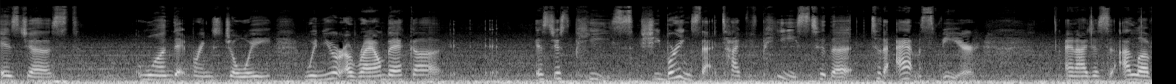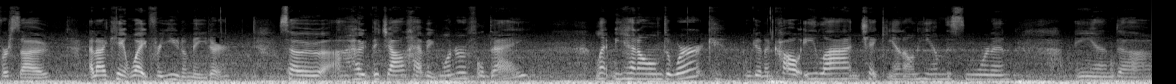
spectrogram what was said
is just one that brings joy. When you're around Becca, is just peace. She brings that type of peace to the to the atmosphere. And I just I love her so. And I can't wait for you to meet her. So I hope that y'all have a wonderful day. Let me head on to work. I'm to call Eli and check in on him this morning. And uh,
